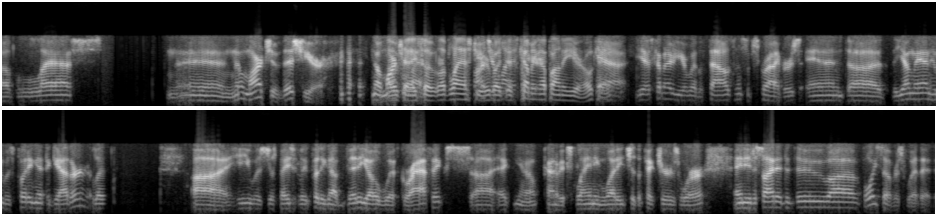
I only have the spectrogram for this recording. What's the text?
of last Uh, no, March of this year. no, March. Okay, of last, so of last year, March but last it's coming year. up on a year. Okay. Yeah, yeah, it's coming up a year with a thousand subscribers, and uh, the young man who was putting it together, uh, he was just basically putting up video with graphics, uh, you know, kind of explaining what each of the pictures were, and he decided to do uh, voiceovers with it.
